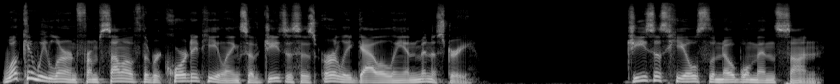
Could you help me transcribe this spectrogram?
What can we learn from some of the recorded healings of Jesus' early Galilean ministry? Jesus heals the nobleman's son.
